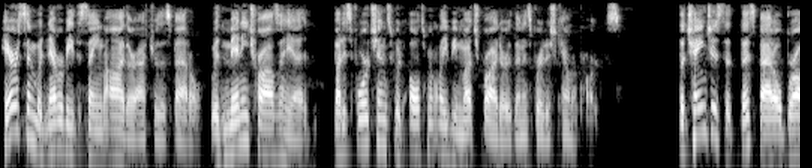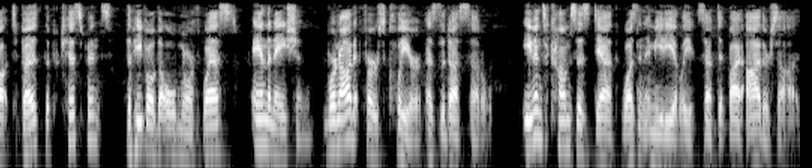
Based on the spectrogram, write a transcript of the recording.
Harrison would never be the same either after this battle, with many trials ahead, but his fortunes would ultimately be much brighter than his British counterparts. The changes that this battle brought to both the participants, the people of the Old Northwest, and the nation were not at first clear as the dust settled. Even Tecumseh's death wasn't immediately accepted by either side.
